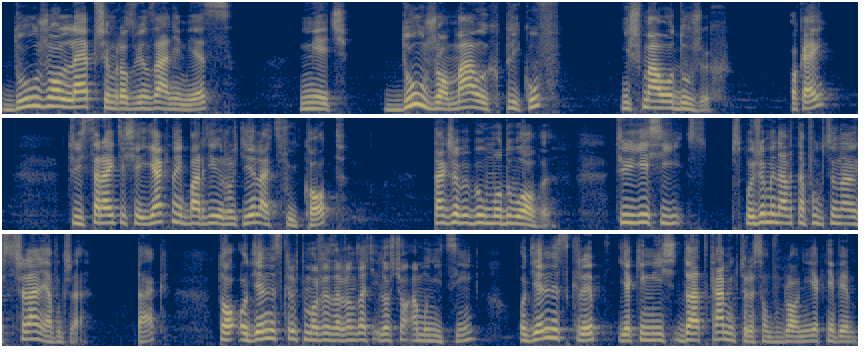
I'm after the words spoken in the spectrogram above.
Dużo lepszym rozwiązaniem jest mieć dużo małych plików niż mało dużych. Ok? Czyli starajcie się jak najbardziej rozdzielać swój kod, tak żeby był modułowy. Czyli jeśli spojrzymy nawet na funkcjonalność strzelania w grze, tak? To oddzielny skrypt może zarządzać ilością amunicji, oddzielny skrypt jakimiś dodatkami, które są w broni, jak nie wiem,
